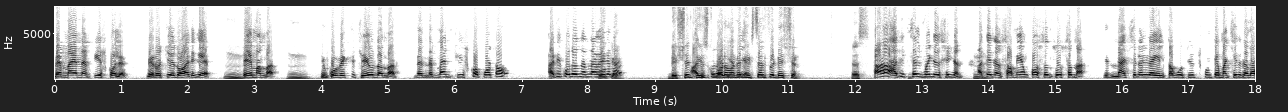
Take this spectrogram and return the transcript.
నిర్ణయం నేను తీసుకోలేదు. మీరు వచ్చి ఏదో అడిగారు. చేయమన్నారు. ఇంకో వ్యక్తి చేయొద్దన్నారు. నేను నిర్ణయం తీసుకోపోవటం అది కూడా నిర్ణయమే కదా? డెసిషన్ తీసుకోవడం అనేది ఇట్ సెల్ఫ్ డెసిషన్ అది సెల్ఫ్ డెసిషన్ అంటే నేను సమయం కోసం చూస్తున్నా. ఇది న్యాచురల్గా వీళ్ళు తగు తీర్చుకుంటే మంచిది కదా?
